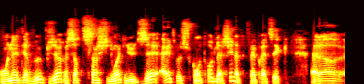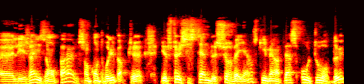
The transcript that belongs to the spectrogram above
on a interviewé plusieurs ressortissants chinois qui nous disaient être sous contrôle de la Chine à toute fin pratique. Alors, euh, les gens, ils ont peur, ils sont contrôlés parce qu'il y a tout un système de surveillance qui est mis en place autour d'eux.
